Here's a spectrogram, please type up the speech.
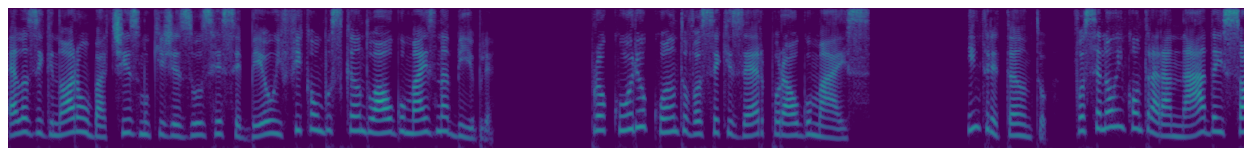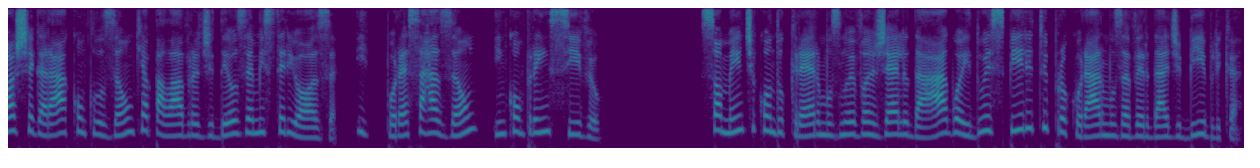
elas ignoram o batismo que Jesus recebeu e ficam buscando algo mais na Bíblia. Procure o quanto você quiser por algo mais. Entretanto, você não encontrará nada e só chegará à conclusão que a palavra de Deus é misteriosa e, por essa razão, incompreensível. Somente quando crermos no Evangelho da Água e do Espírito e procurarmos a verdade bíblica,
